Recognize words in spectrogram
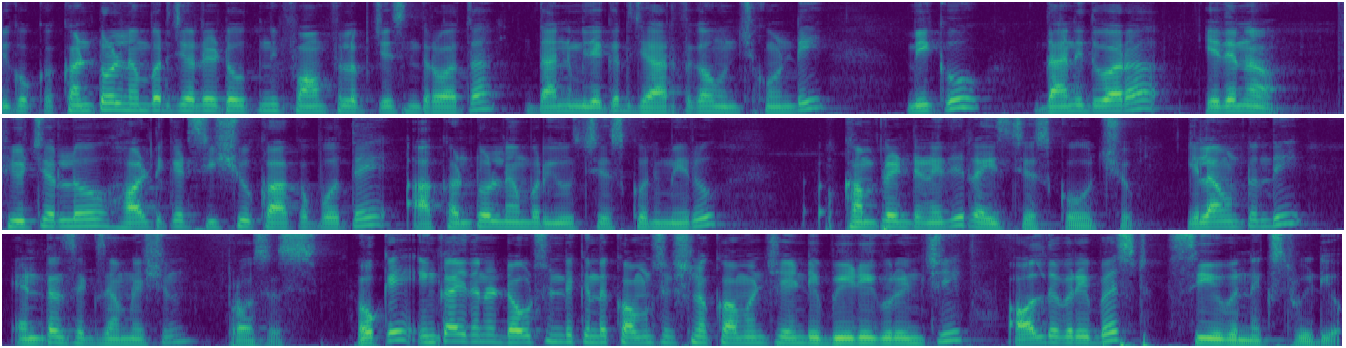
మీకు ఒక కంట్రోల్ నెంబర్ జనరేట్ అవుతుంది. ఫామ్ ఫిలప్ చేసిన తర్వాత దాన్ని మీ దగ్గర జాగ్రత్తగా ఉంచుకోండి. మీకు దాని ద్వారా ఏదైనా ఫ్యూచర్లో హాల్ టికెట్స్ ఇష్యూ కాకపోతే ఆ కంట్రోల్ నెంబర్ యూజ్ చేసుకొని మీరు కంప్లైంట్ అనేది రైజ్ చేసుకోవచ్చు. ఇలా ఉంటుంది ఎంట్రన్స్ ఎగ్జామినేషన్ ప్రాసెస్. ఓకే ఇంకా ఏదైనా డౌట్స్ ఉంటే కింద కామెంట్ సెక్షన్లో కామెంట్ చేయండి. బీడీ గురించి. All the very best. See you in next video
